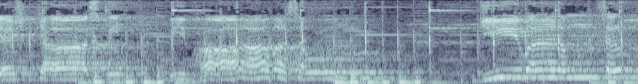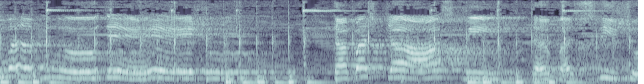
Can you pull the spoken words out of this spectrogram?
तेजश्चास्मि विभावसौ। जीवनम् सर्वभूतेषु। तपश्चास्मि तपस्विषु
